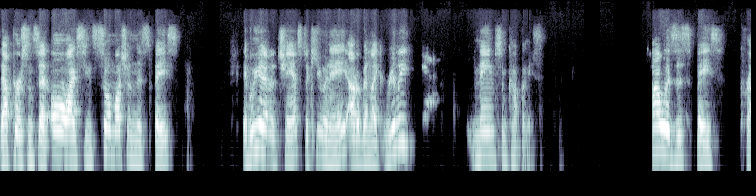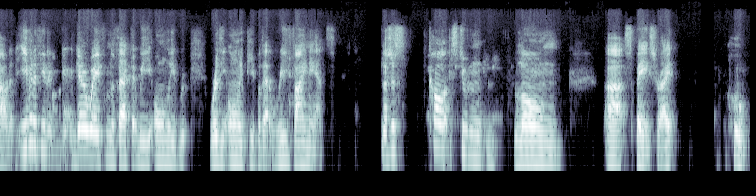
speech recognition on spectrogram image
That person said oh i've seen so much in this space. If we had a chance to Q and A, I'd have been like, really, name some companies. How is this space crowded? Even if you get away from the fact that we only we're the only people that refinance. Let's just call it student loan uh, space, right? Who?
